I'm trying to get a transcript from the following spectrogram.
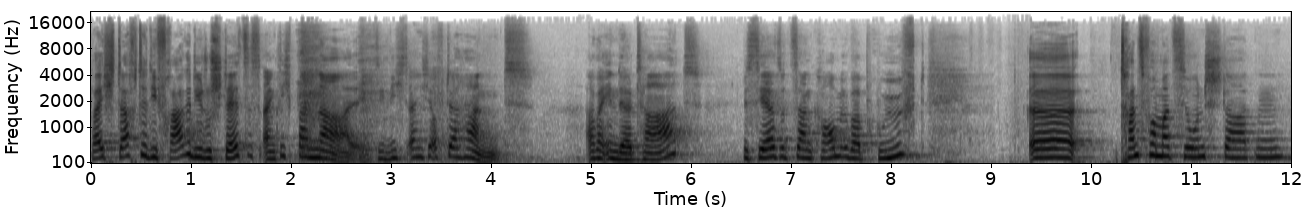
weil ich dachte, die Frage, die du stellst, ist eigentlich banal. Sie liegt eigentlich auf der Hand. Aber in der Tat, bisher sozusagen kaum überprüft, äh, Transformationsstaaten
